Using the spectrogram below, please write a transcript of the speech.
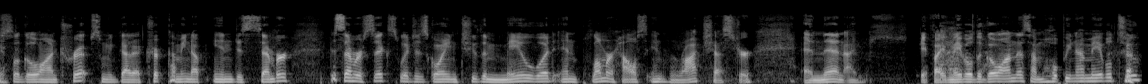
also go on trips, and we've got a trip coming up in December, December 6th, which is going to the Mayowood and Plummer House in Rochester. And then I'm, if I'm able to go on this, I'm hoping I'm able to.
